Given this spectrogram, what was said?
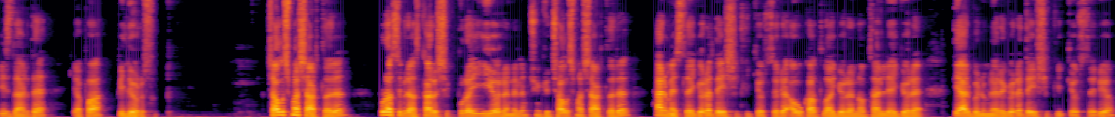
bizler de yapabiliyoruz. Çalışma şartları. Burası biraz karışık. Burayı iyi öğrenelim. Çünkü çalışma şartları her mesleğe göre değişiklik gösteriyor. Avukatlığa göre, noterliğe göre, diğer bölümlere göre değişiklik gösteriyor.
